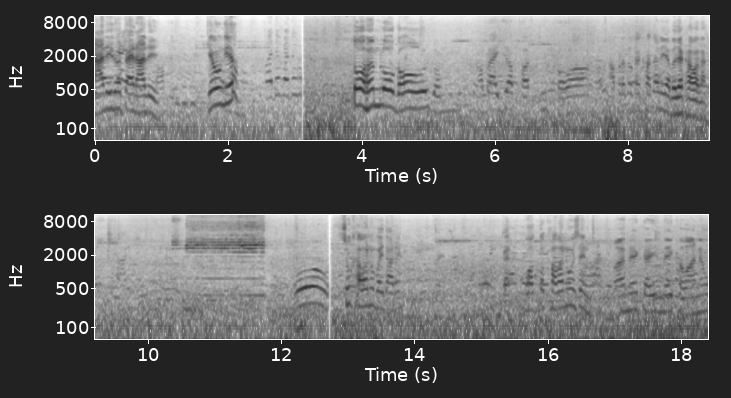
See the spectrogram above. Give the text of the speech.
રાધી તો તાર રાધી. કેવું ગયો? તો હમ લોગ આપણે આવી ગયા ફાસ્ટ ફૂડ ખાવા. આપણે તો કઈ ખાતા નહીં બધા ખાવાના. શું ખાવાનું ભાઈ તારે? કોક તો ખાવાનું હશે ને મને કઈ નહીં ખવાનું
